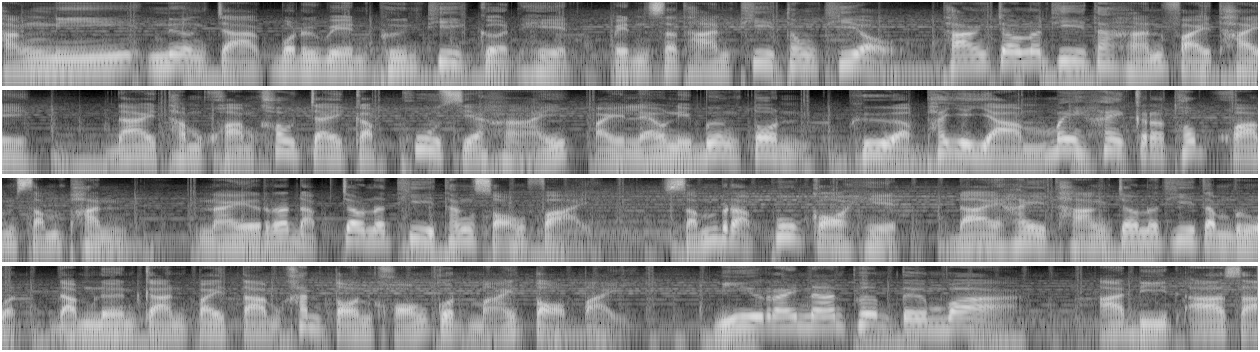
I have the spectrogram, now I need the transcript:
ทั้งนี้เนื่องจากบริเวณพื้นที่เกิดเหตุเป็นสถานที่ท่องเที่ยว ทางเจ้าหน้าที่ทหารฝ่ายไทย ได้ทำความเข้าใจกับผู้เสียหายไปแล้วในเบื้องต้น เพื่อพยายามไม่ให้กระทบความสัมพันธ์ ในระดับเจ้าหน้าที่ทั้งสองฝ่ายสำหรับผู้ก่อเหตุได้ให้ทางเจ้าหน้าที่ตำรวจดำเนินการไปตามขั้นตอนของกฎหมายต่อไป มีรายงานเพิ่มเติมว่า อดีตอาสา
